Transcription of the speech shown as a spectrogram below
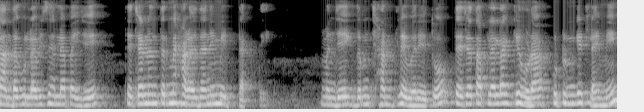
कांदा गुलाबी झाला पाहिजे. त्याच्यानंतर मी हळद आणि मीठ टाकते. म्हणजे एकदम छान फ्लेवर येतो. त्याच्यात आपल्याला घेवडा कुटून घेतला आहे मी?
